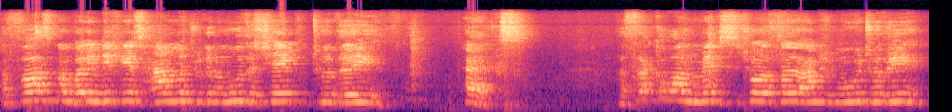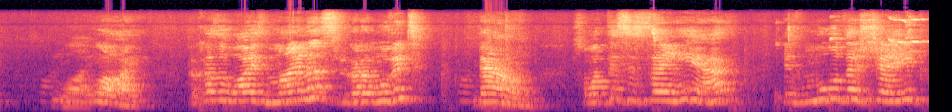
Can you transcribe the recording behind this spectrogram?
The first number indicates how much we're going to move the shape to the x. The second one makes sure that how much we move it to the Y. y. Because the y is minus, we've got to move it down. So what this is saying here is move the shape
